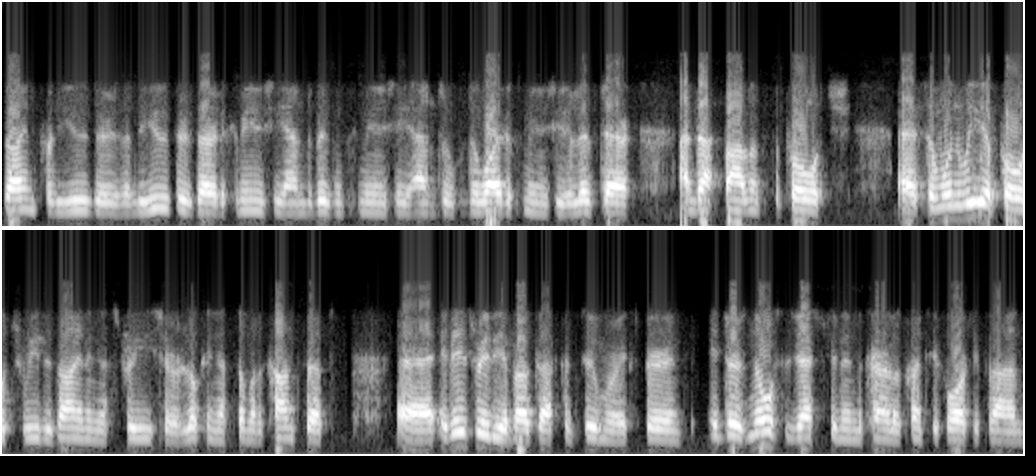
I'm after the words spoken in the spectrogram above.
designed for the users, and the users are the community and the business community and the wider community who live there, and that balanced approach. Uh, so when we approach redesigning a street or looking at some of the concepts, uh, it is really about that consumer experience. It, there's no suggestion in the Carlow 2040 plan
